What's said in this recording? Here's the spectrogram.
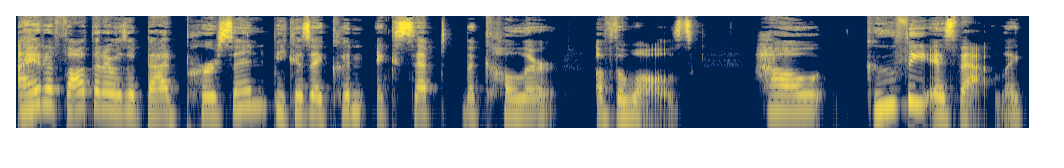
I had a thought that I was a bad person because I couldn't accept the color of the walls. How goofy is that? Like,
